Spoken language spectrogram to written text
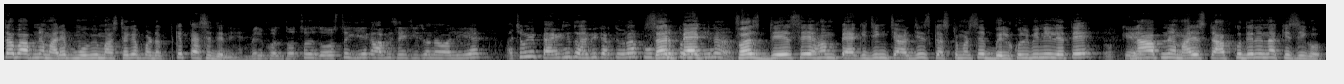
तब आपने हमारे मूवी मास्टर के प्रोडक्ट के पैसे देने हैं। बिल्कुल दोस्तों दोस्तों ये काफ़ी सही चीज़ होने वाली है। अच्छा ये पैकिंग तो हैवी करते हो ना? सर पैक फ़र्स्ट डे से हम पैकेजिंग चार्जेस कस्टमर से बिल्कुल भी नहीं लेते। ना आपने हमारे स्टाफ को देने ना किसी को।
